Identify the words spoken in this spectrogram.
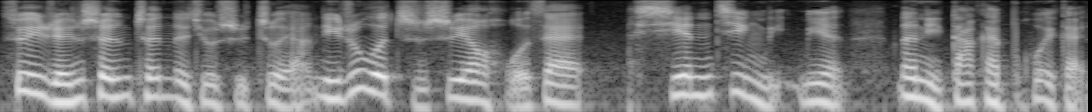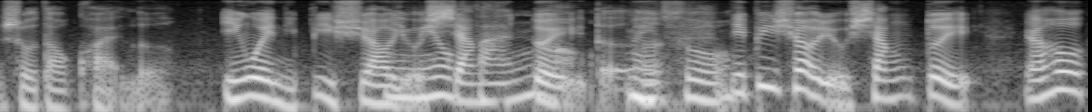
所以人生真的就是这样。你如果只是要活在仙境里面，那你大概不会感受到快乐。因为你必须要有相对的，没错，你必须要有相对，然后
